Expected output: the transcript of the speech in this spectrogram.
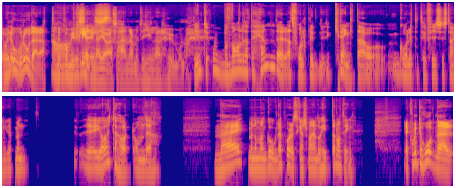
Det var en oro där att nu Ja, kommer ju fler precis. vilja göra så här när de inte gillar humorn. Det är inte ovanligt att det händer att folk blir kränkta och går lite till fysiskt angrepp, men det- jag har inte hört om det. Nej, Men om man googlar på det så kanske man ändå hittar någonting. jag kommer inte ihåg när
